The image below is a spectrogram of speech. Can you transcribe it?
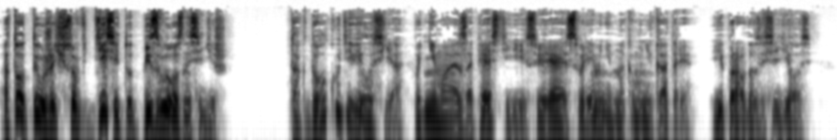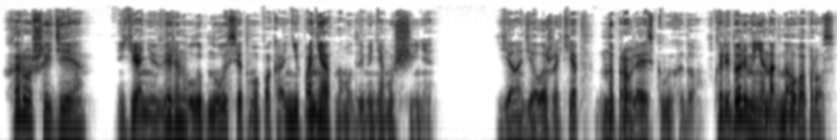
А то ты уже часов десять тут безвылазно сидишь». Так долго удивилась я, поднимая запястье и сверяясь с временем на коммуникаторе. И правда засиделась. «Хорошая идея». Я неуверенно улыбнулась этому пока непонятному для меня мужчине. Я надела жакет, направляясь к выходу. В коридоре меня нагнал вопрос.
